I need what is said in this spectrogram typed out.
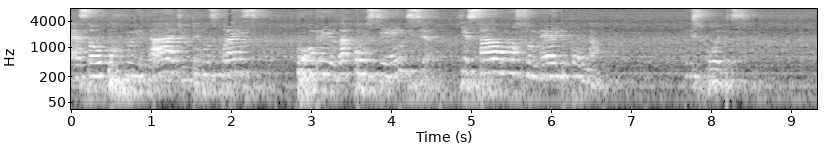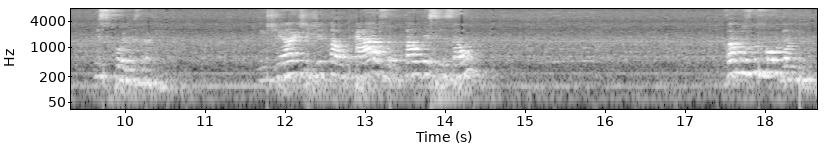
essa oportunidade que nos traz, por meio da consciência, que está o nosso mérito ou não. Escolhas. Escolhas da vida. E diante de tal caso, tal decisão, vamos nos moldando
